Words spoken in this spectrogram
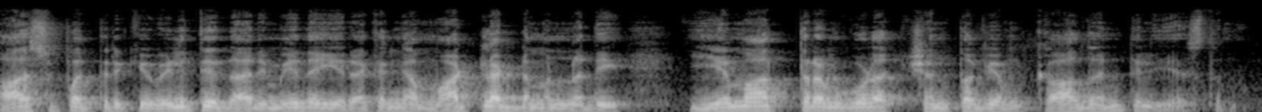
ఆసుపత్రికి వెళితే దాని మీద ఈ రకంగా మాట్లాడడం అన్నది ఏమాత్రం కూడా క్షంతవ్యం కాదని తెలియజేస్తున్నాం.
